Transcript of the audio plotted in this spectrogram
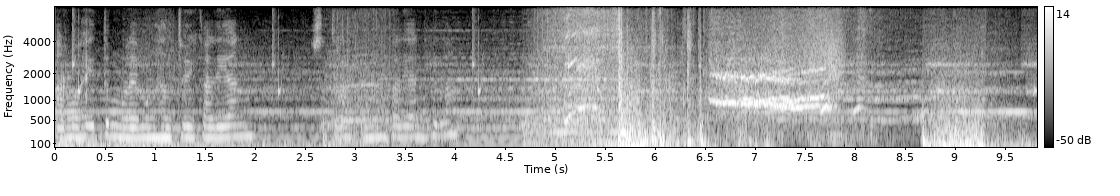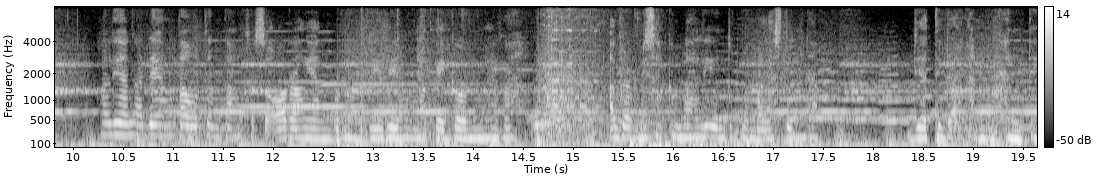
Arwah itu mulai menghantui kalian setelah teman kalian hilang. Kalian ada yang tahu tentang seseorang yang bunuh diri memakai gaun merah agar bisa kembali untuk membalas dendam. Dia tidak akan berhenti.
